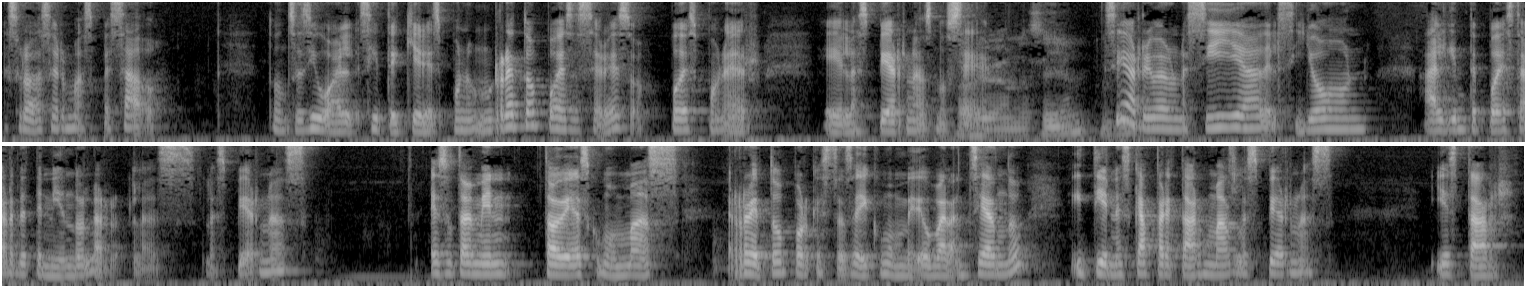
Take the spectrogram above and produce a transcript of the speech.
eso lo va a hacer más pesado. Entonces igual si te quieres poner un reto, puedes hacer eso. Puedes poner eh, las piernas, no sé. ¿Arriba de una silla? Sí, arriba de una silla, del sillón. Alguien te puede estar deteniendo las, las piernas. Eso también todavía es como más reto porque estás ahí como medio balanceando y tienes que apretar más las piernas y estar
